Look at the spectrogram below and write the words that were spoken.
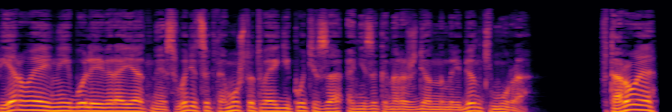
Первое и наиболее вероятное сводится к тому, что твоя гипотеза о незаконорожденном ребенке — мура. Второе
